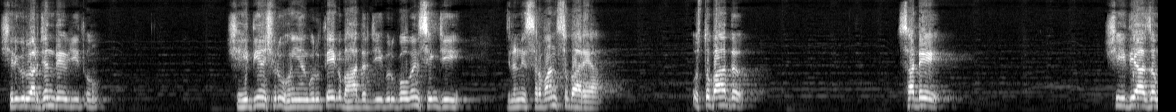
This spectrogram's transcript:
ਸ੍ਰੀ ਗੁਰੂ ਅਰਜਨ ਦੇਵ ਜੀ ਤੋਂ ਸ਼ਹੀਦੀਆਂ ਸ਼ੁਰੂ ਹੋਈਆਂ। ਗੁਰੂ ਤੇਗ ਬਹਾਦਰ ਜੀ, ਗੁਰੂ ਗੋਬਿੰਦ ਸਿੰਘ ਜੀ, ਜਿਨ੍ਹਾਂ ਨੇ ਸਰਵੰਸ ਬਾਰਿਆ ਉਸ ਤੋਂ ਬਾਅਦ ਸਾਡੇ ਸ਼ਹੀਦ ਆਜ਼ਮ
